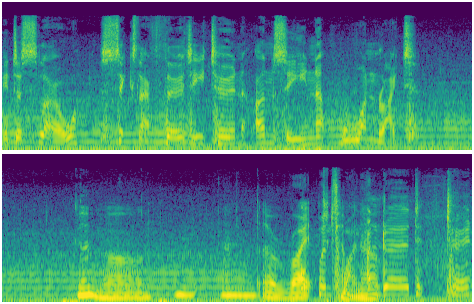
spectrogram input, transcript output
Into slow. Six left. 30. Turn unseen. One right. Come on. And a right Opens coming up. Turn.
